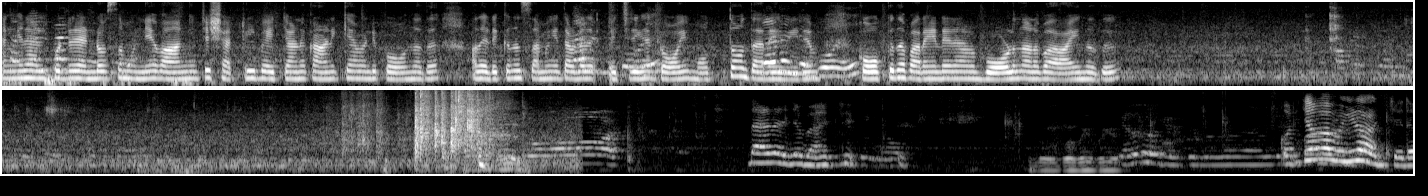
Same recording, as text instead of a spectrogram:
അങ്ങനെ അൽപ്പുട്ട് രണ്ട് ദിവസം മുന്നേ വാങ്ങിച്ച് ഷട്ടിൽ ബേറ്റാണ് കാണിക്കാൻ വേണ്ടി പോകുന്നത്. അത് എടുക്കുന്ന സമയത്ത് അവിടെ വെച്ചിരിക്കുന്ന ടോയ് മൊത്തം തറയിൽ വീരും കോക്കെന്ന് പറയേണ്ടതിനാണ് ബോൾ എന്നാണ് പറയുന്നത്. ബാറ്റ്. കുറച്ചൊക്കെ വീട് കാണിച്ചത്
